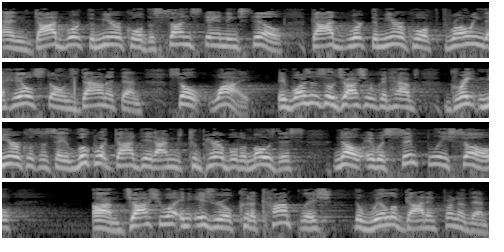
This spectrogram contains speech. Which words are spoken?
and God worked the miracle of the sun standing still. God worked the miracle of throwing the hailstones down at them. So why? It wasn't so Joshua could have great miracles and say, look what God did, I'm comparable to Moses. No, it was simply so um, Joshua and Israel could accomplish the will of God in front of them.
